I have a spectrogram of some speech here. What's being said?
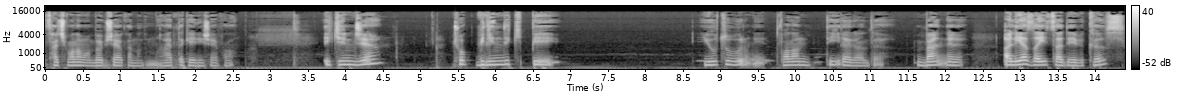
saçmalama böyle bir şey yok anladın mı? Hayattaki en iyi şey falan. İkinci çok bilindik bir YouTuber falan değil herhalde. Ben yani Aliya Zayita diye bir kız.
